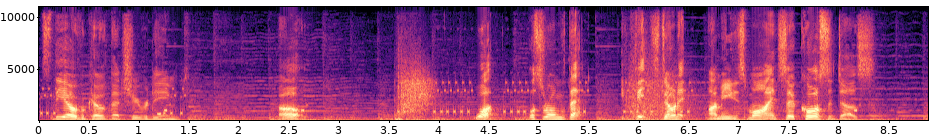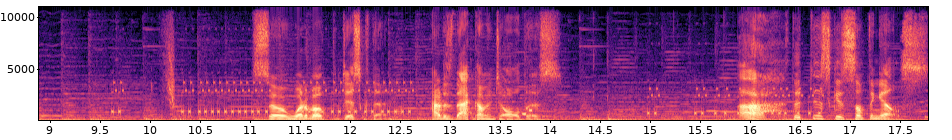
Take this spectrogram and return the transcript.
It's the overcoat that she redeemed. Oh. What? What's wrong with that? It fits, don't it? I mean, it's mine, so of course it does. So what about the disc then? How does that come into all this? Ah, the disc is something else.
